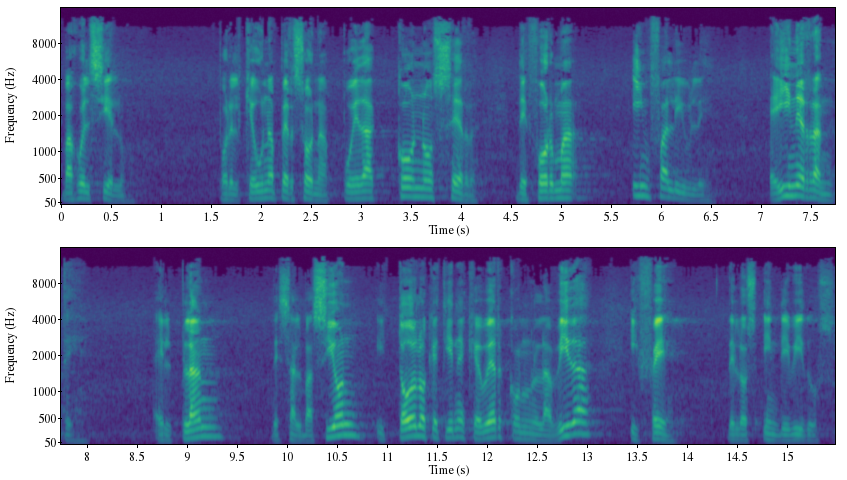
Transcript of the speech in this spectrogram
bajo el cielo por el que una persona pueda conocer de forma infalible e inerrante el plan de salvación y todo lo que tiene que ver con la vida y fe de los individuos.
